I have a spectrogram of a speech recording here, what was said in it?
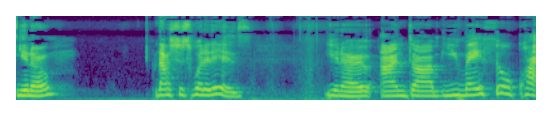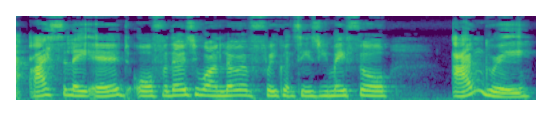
You know? That's just what it is you know, and um, you may feel quite isolated, or for those who are on lower frequencies, you may feel angry,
